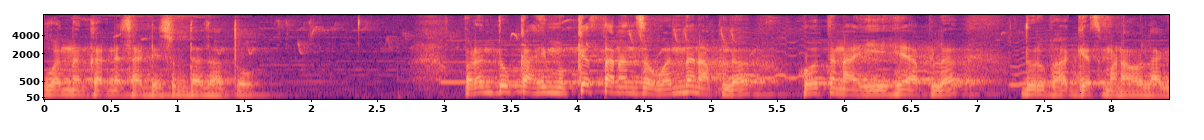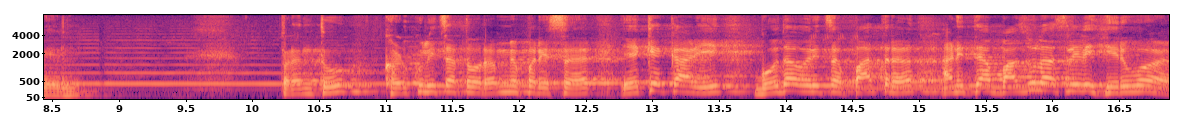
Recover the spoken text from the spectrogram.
वंदन करण्यासाठी सुद्धा जातो. परंतु काही मुख्य स्थानांचं वंदन आपलं होत नाही हे आपलं दुर्भाग्यच म्हणावं लागेल. परंतु खडकुलीचा तो रम्य परिसर एकेकाळी गोदावरीचं पात्र आणि त्या बाजूला असलेली हिरवळ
